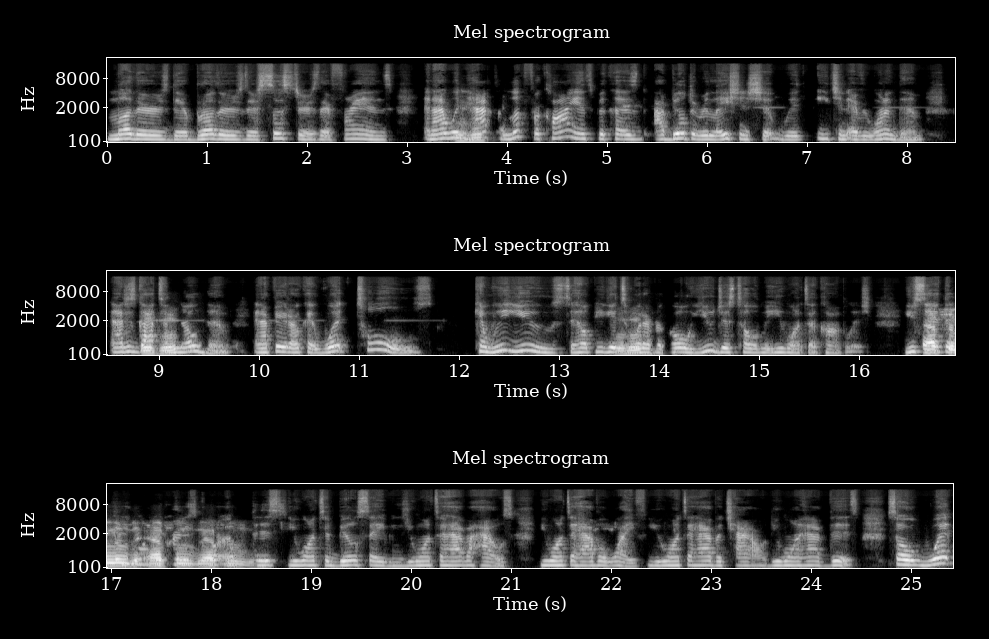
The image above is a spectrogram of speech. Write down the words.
mothers, their brothers, their sisters, their friends. And I wouldn't mm-hmm. have to look for clients because I built a relationship with each and every one of them. And I just got mm-hmm. to know them. And I figured, okay, what tools can we use to help you get mm-hmm. to whatever goal you just told me you want to accomplish? You said absolutely, that you want absolutely, absolutely. this, you want to build savings, you want to have a house, you want to have a wife, you want to have a child, you want to have this. So what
